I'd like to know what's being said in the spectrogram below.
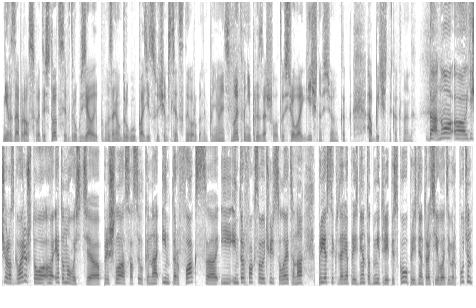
не разобрался в этой ситуации, вдруг взял и занял другую позицию, чем следственные органы, понимаете? Понимаете? Но этого не произошло. То есть все логично, все как обычно, как надо. Да, но э, еще раз говорю, что э, эта новость э, пришла со ссылкой на Интерфакс, э, и Интерфакс, в свою очередь, ссылается на пресс-секретаря президента Дмитрия Пескова. Президент России Владимир Путин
